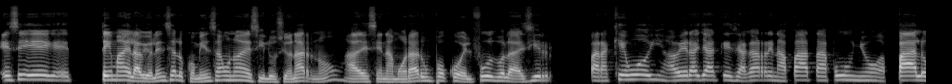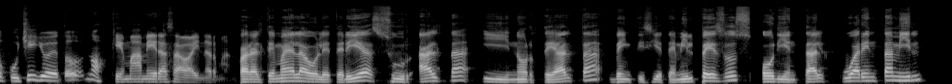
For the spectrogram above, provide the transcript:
ese tema de la violencia lo comienza uno a desilusionar, ¿no? A desenamorar un poco del fútbol, a decir, ¿para qué voy a ver allá que se agarren a pata, a puño, a palo, cuchillo, de todo? No, qué mamera esa vaina, hermano. Para el tema de la boletería, sur alta y norte alta, 27 mil pesos, oriental 40 mil,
